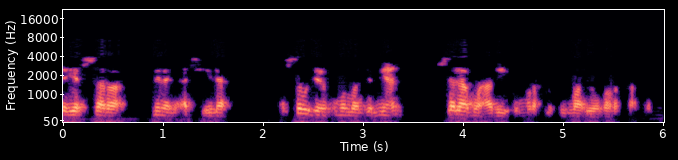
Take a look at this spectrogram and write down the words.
تيسر من الأسئلة. أستودعكم الله جميعا. السلام عليكم ورحمة الله وبركاته.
